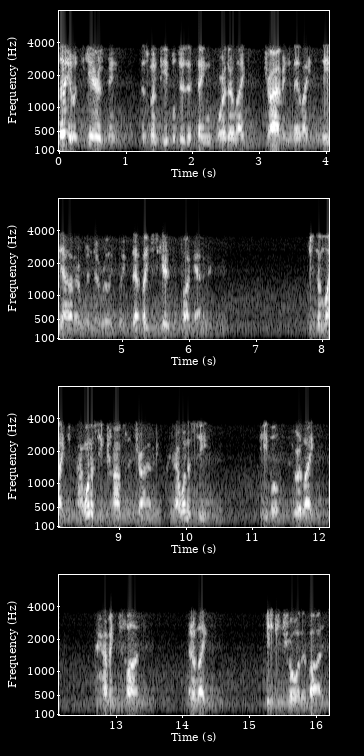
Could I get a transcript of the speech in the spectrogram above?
Tell you what scares me is when people do the thing where they're like driving and they like lean out of their window really quick. That like scares the fuck out of me. Just I'm like, I want to see confident driving. Like I want to see people who are like having fun and are like in control of their bodies.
